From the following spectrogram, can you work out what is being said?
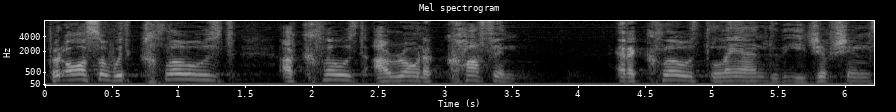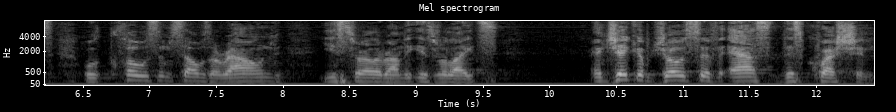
but also with closed, a closed aron, a coffin, and a closed land. The Egyptians will close themselves around Israel, around the Israelites. And Jacob Joseph asked this question.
